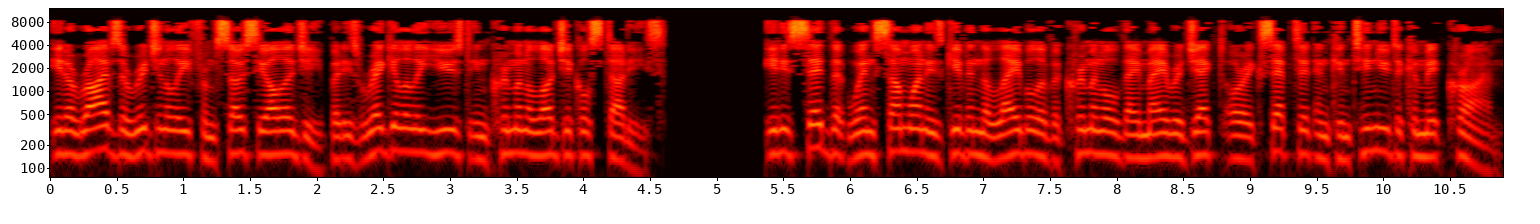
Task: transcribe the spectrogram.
It arrives originally from sociology but is regularly used in criminological studies. It is said that when someone is given the label of a criminal they may reject or accept it and continue to commit crime.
